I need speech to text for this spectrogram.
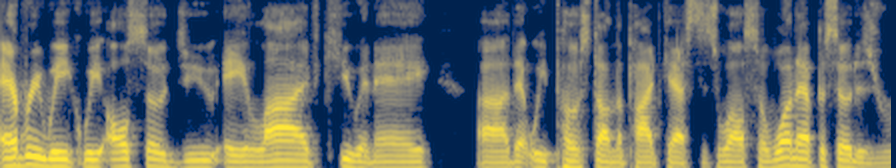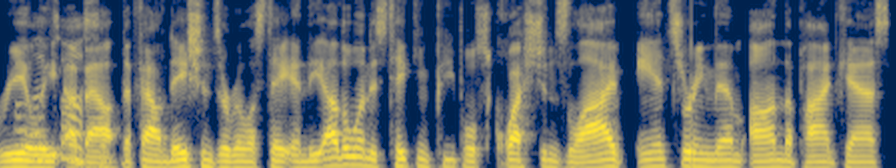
every week we also do a live q&a uh, that we post on the podcast as well. So one episode is oh, really oh, awesome. about the foundations of real estate, and the other one is taking people's questions live, answering them on the podcast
